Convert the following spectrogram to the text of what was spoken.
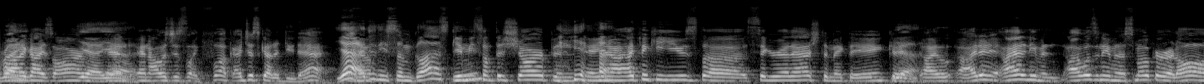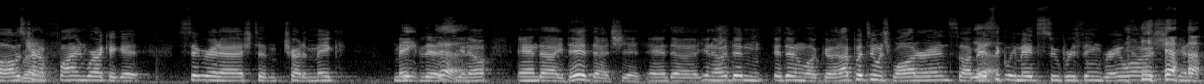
Right, on a guy's arm. Yeah, yeah. And, and I was just like, fuck, I just got to do that. yeah. you I know? just need some glass. Give me something sharp, and, Yeah. and, you know, I think he used uh, cigarette ash to make the ink. And Yeah. I, I didn't, I hadn't even, I wasn't even a smoker at all. I was trying to find where I could get cigarette ash to try to make, make this, yeah. you know. And I did that shit, and uh, you know, it didn't, it didn't look good. I put too much water in, so I Yeah. basically made super thin gray wash, Yeah. you know.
